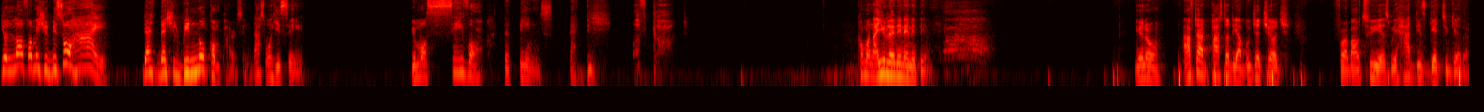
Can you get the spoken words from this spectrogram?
Your love for me should be so high that there should be no comparison. That's what he's saying. You must savor the things that be of God. Come on, are you learning anything? You know, after I'd pastored the Abuja church for about two years, we had this get together.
